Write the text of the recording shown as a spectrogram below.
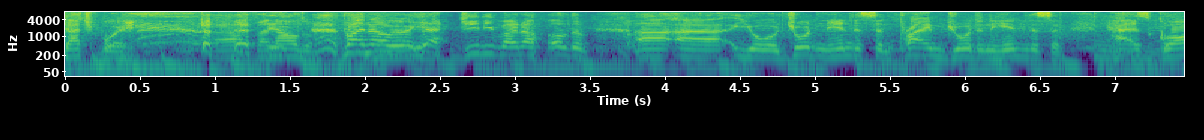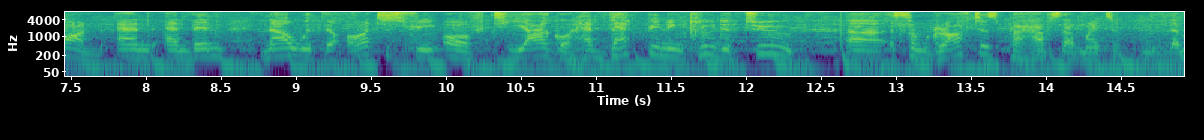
Dutch boy. Uh, Wijnaldum. Wijnaldum, yeah, Genie Wijnaldum. Uh, uh, your Jordan Henderson, prime Jordan Henderson, has gone. And and then now with the artistry of Thiago, had that been included too, uh, some grafters, perhaps that might have that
